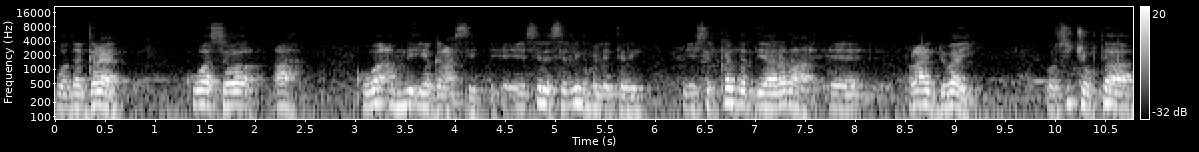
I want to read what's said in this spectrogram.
wada galeen kuwaasoo ah kuwo amni iyo ganacsi. Sida saldhigga military iyo shirkadda diyaaradaha ee fly dubay oo si joogto ah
